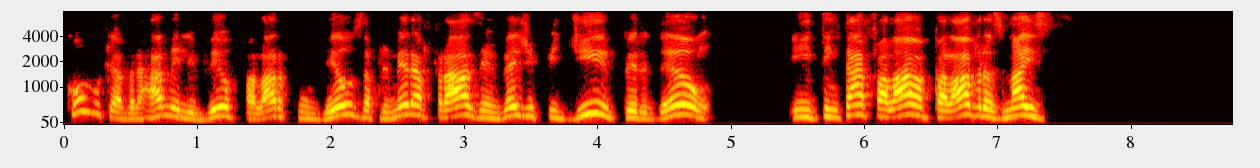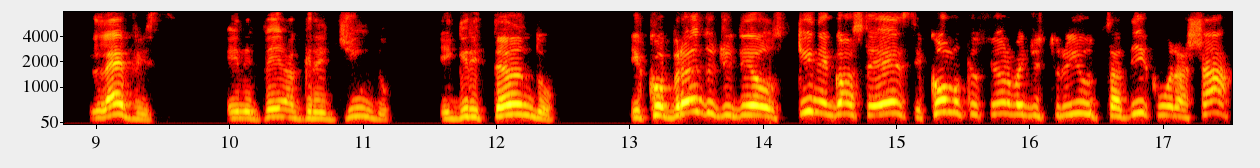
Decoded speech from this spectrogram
como que Abraham ele veio falar com Deus? A primeira frase, em vez de pedir perdão e tentar falar palavras mais leves, ele veio agredindo e gritando e cobrando de Deus. Que negócio é esse? Como que o Senhor vai destruir o tzadik o rachá?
